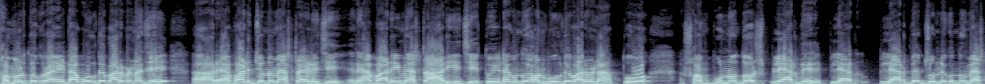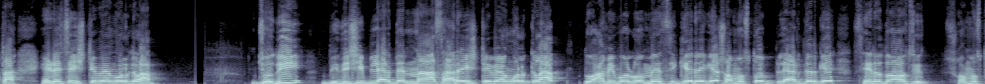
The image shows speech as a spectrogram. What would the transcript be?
সমর্থকরা এটা বলতে পারবে না যে রেফারির জন্য ম্যাচটা হেরেছে। রেফারি ম্যাচটা হারিয়েছে। তো এটা কিন্তু এখন বলতে পারবে না। তো সম্পূর্ণ দোষ প্লেয়ারদের প্লেয়ার প্লেয়ারদের জন্য কিন্তু ম্যাচটা হেরেছে ইস্ট বেঙ্গল ক্লাব যদি বিদেশি প্লেয়ারদের না সারে ইস্ট বেঙ্গল ক্লাব তো আমি বলব মেসিকে রেখে সমস্ত প্লেয়ারদেরকে ছেড়ে দেওয়া উচিত। সমস্ত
